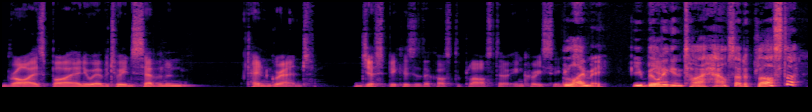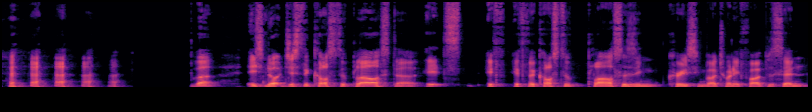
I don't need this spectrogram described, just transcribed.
rise by anywhere between seven and ten grand just because of the cost of plaster increasing. Blimey. Are you building yeah. an entire house out of plaster? but it's not just the cost of plaster. It's if if the cost of plaster is increasing by twenty five percent,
